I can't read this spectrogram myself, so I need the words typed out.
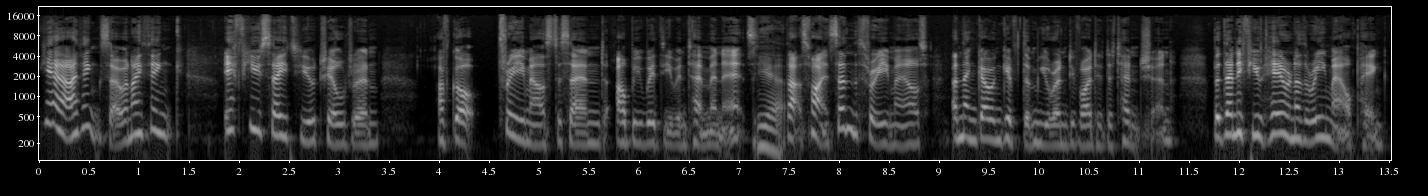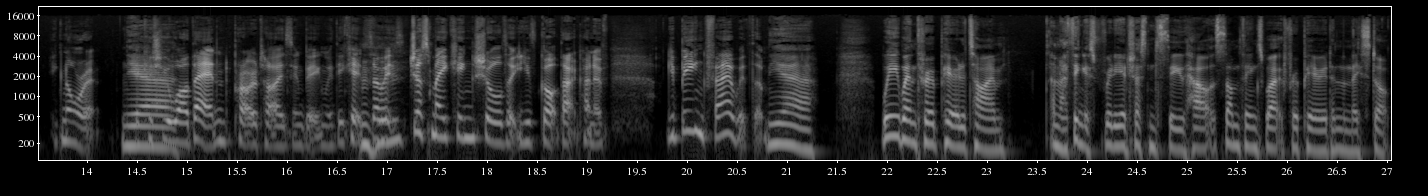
Yeah, I think so. And I think if you say to your children, I've got three emails to send, I'll be with you in 10 minutes, Yeah. that's fine. Send the three emails and then go and give them your undivided attention. But then if you hear another email ping, ignore it. Because you are then prioritizing being with your kids. So Mhm. it's just making sure that you've got that kind of you're being fair with them. Yeah. We went through a period of time, and I think it's really interesting to see how some things work for a period and then they stop.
